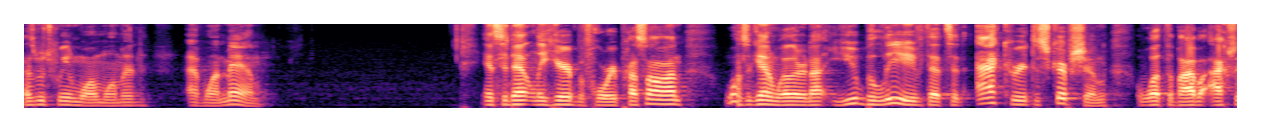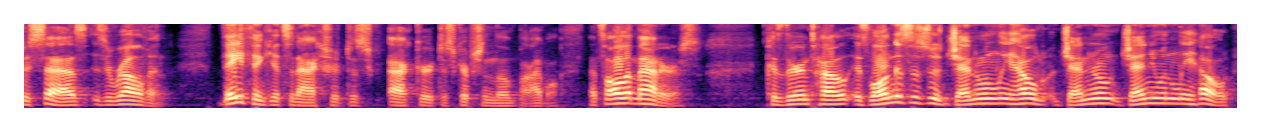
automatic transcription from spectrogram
as between one woman and one man. Incidentally, here, before we press on, once again, whether or not you believe that's an accurate description of what the Bible actually says is irrelevant. They think it's an accurate, accurate description of the Bible. That's all that matters because they're entitled as long as it's a genuinely held genuine, genuinely held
